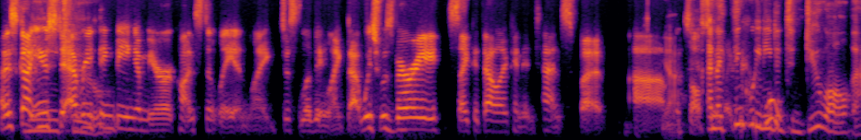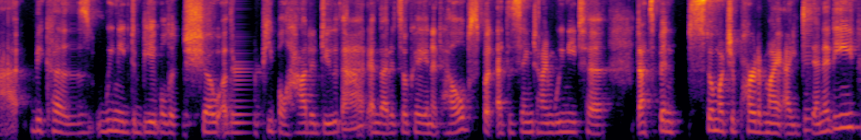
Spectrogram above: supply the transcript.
I just got Me used to too. everything being a mirror constantly and like just living like that, which was very psychedelic and intense. But um, Yeah. it's also and I think we needed to do all that because we need to be able to show other people how to do that and that it's okay and it helps. But at the same time, we need to, that's been so much a part of my identity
